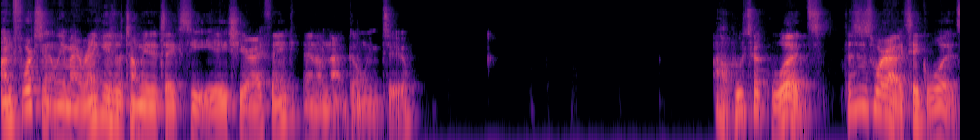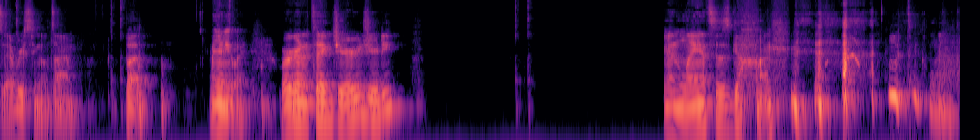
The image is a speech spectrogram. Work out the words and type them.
Unfortunately, my rankings would tell me to take CEH here, I think, and I'm not going to. Oh, who took Woods? This is where I take Woods every single time. But anyway, we're going to take Jerry Jeudy. And Lance is gone. who took Lance?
